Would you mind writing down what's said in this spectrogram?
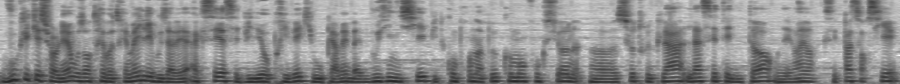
vous cliquez sur le lien, vous entrez votre email et vous avez accès à cette vidéo privée qui vous permet bah, de vous initier et puis de comprendre un peu comment fonctionne euh, ce truc-là, l'asset editor. On est vrai que c'est pas sorcier,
